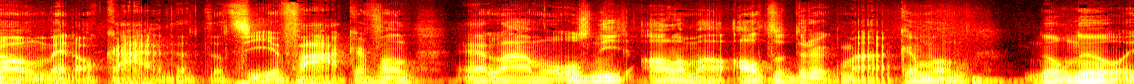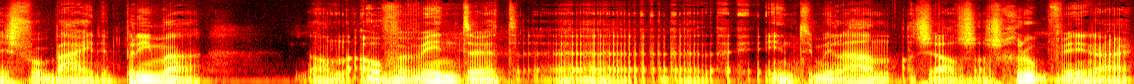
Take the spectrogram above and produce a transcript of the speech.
gewoon met elkaar, dat, dat zie je vaker. Van eh, laten we ons niet allemaal al te druk maken. Want 0-0 is voor beide prima. Dan overwintert eh Inter Milaan zelfs als groepwinnaar.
